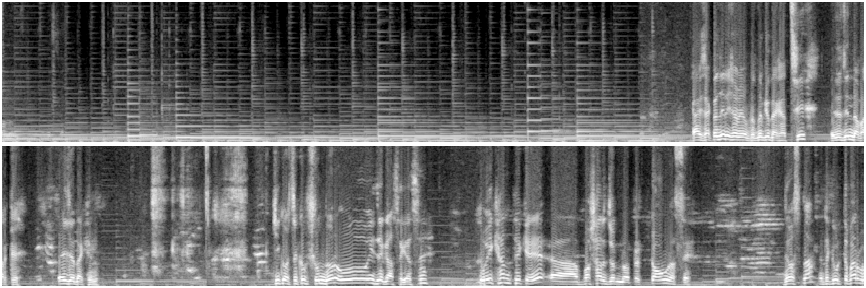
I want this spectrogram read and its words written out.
ভালো গাইস একটা জিনিস আমি আপনাদেরকে দেখাচ্ছি। এই যে জিন্দা পার্কে। এই যে দেখেন। কি করছে? খুব সুন্দর। ওই যে গাছে গেছে। ওইখান থেকে বসার জন্য আপনার টং আছে। জোস না? এটা কি উঠতে পারব?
